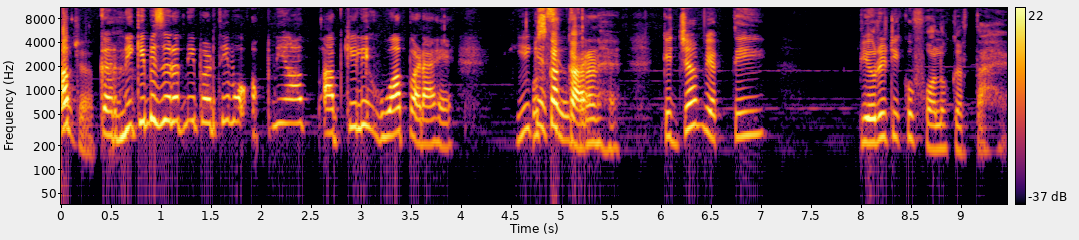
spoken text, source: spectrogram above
अब जाता करने की भी ज़रूरत नहीं पड़ती वो अपने आप आपके लिए हुआ पड़ा है। ये उसका? कारण है। कि जब व्यक्ति प्योरिटी को फॉलो करता है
